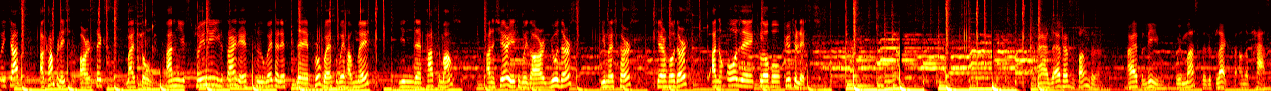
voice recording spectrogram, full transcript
We just accomplished our sixth milestone. I'm extremely excited to witness the progress we have made in the past months and share it with our users, investors, shareholders, and all the global futurists. FF founder, I believe we must reflect on the past,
